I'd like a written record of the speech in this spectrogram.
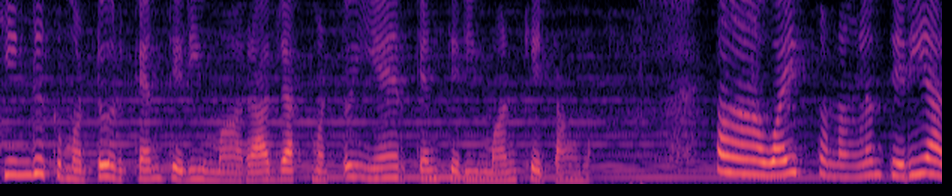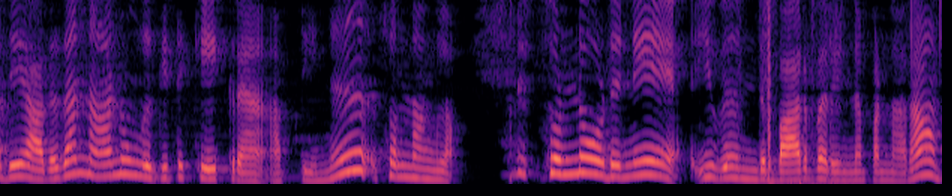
கிங்குக்கு மட்டும் இருக்கேன்னு தெரியுமா? ராஜாக்கு மட்டும் ஏன் இருக்கேன்னு தெரியுமான்னு கேட்டாங்களாம். ஒய்ஃப் சொன்னாங்களாம் தெரியாதே அதை தான் நானும் உங்ககிட்ட கேட்குறேன் அப்படின்னு சொன்னாங்களாம். சொன்ன உடனே இவன் இந்த பார்பர் என்ன பண்ணாராம்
